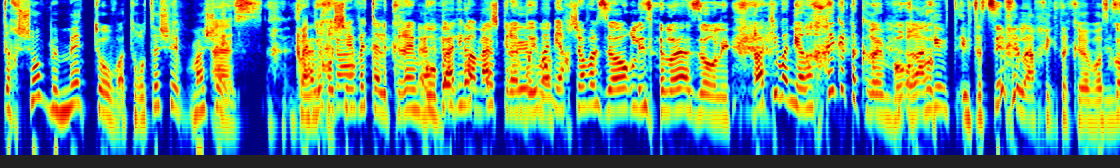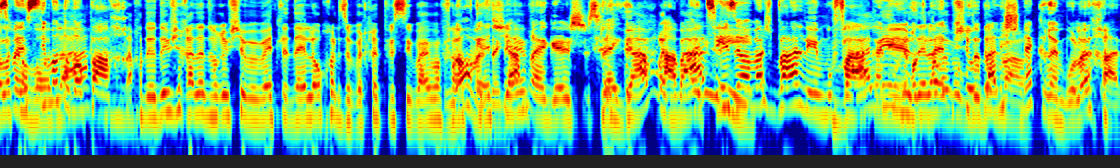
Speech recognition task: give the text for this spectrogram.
תחשוב באמת טוב, אתה רוצה שמה ש... אז אני לך... חושבת על קרמבו, בא לי ממש קרמבו, אם אני אחשוב על זה, אורלי, זה לא יעזור לי. רק אם אני ארחיק את הקרמבו. רק אם, אם תצליחי להרחיק את הקרמבו, אז כל הכבוד. ואשים אותו בפח. אנחנו יודעים שאחד הדברים שבאמת לנהל אוכל זה בהחלט מסיבה עם הפרעת קשב. לא, אבל זה גם רגש. לגמרי, בא לי. אצלי זה ממש בא לי, מופק. בא לי, וזה לא עם שום דבר. ובא לי שני קרמבו, לא אחד.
